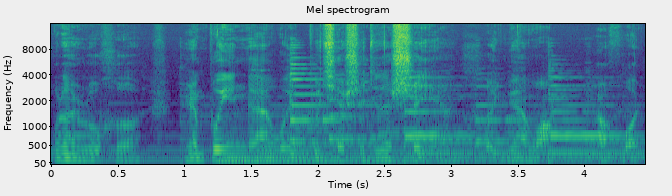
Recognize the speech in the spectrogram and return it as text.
无论如何，人不应该为不切实际的誓言和愿望而活着。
